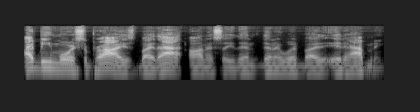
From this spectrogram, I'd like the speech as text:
I'd be more surprised by that, honestly, than than I would by it happening.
